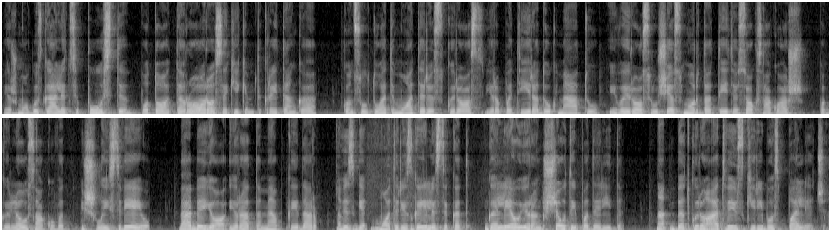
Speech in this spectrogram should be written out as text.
Ir žmogus gali atsipūsti po to teroro, sakykime, tikrai tenka konsultuoti moteris, kurios yra patyrę daug metų įvairios rūšies smurtą, tai tiesiog sako, aš pagaliau, sako, va, išlaisvėjau. Be abejo, yra tame, kai dar Visgi moterys gailisi, kad galėjau ir anksčiau tai padaryti. Na, bet kuriuo atveju skirybos paliečia.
